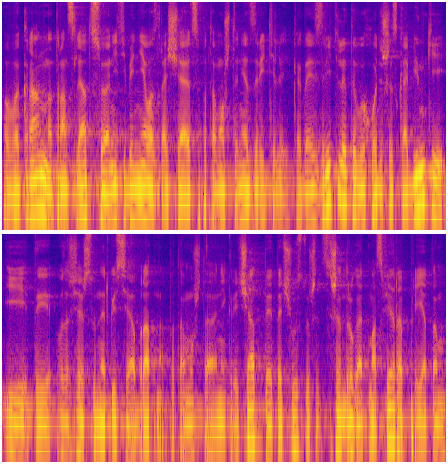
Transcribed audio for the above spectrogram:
в экран, на трансляцию, они тебе не возвращаются, потому что нет зрителей. Когда есть зрители, ты выходишь из кабинки, и ты возвращаешь свою энергию себе обратно, потому что они кричат, ты это чувствуешь, это совершенно другая атмосфера, при этом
